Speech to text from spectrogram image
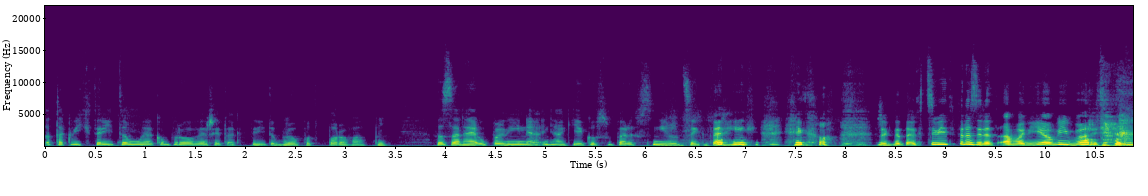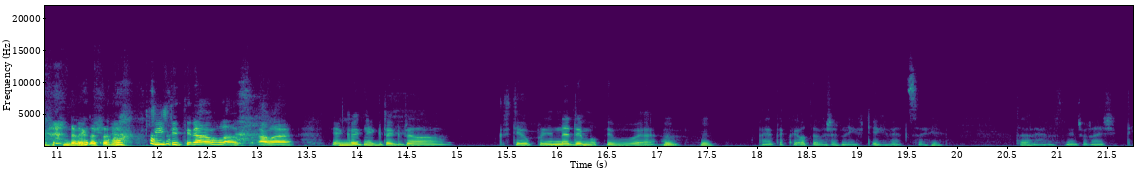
a takový, který tomu jako budou věřit a který to budou podporovat. Hm. Zase ne úplný ne, nějaký jako super snílci, který jako řeknete, chci být prezident a oni, jo, výborně, Jdeme do toho. příště ti dám hlas, ale jako Hm. někdo, kdo tě úplně nedemotivuje a, Hm, hm. a je takový otevřený v těch věcech. Hm. To je hrozně důležitý.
